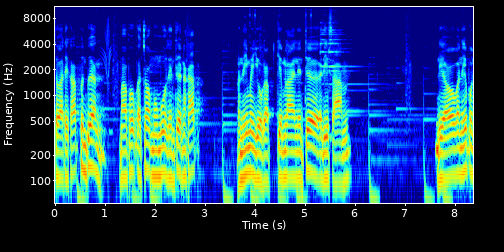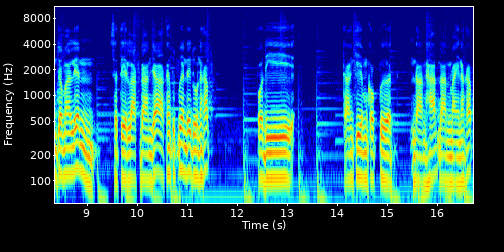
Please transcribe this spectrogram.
สวัสดีครับเพื่อนๆ มาพบกับช่องมูมูเลนเจอร์นะครับ วันนี้มาอยู่กับเกมไลน์เลนเจอร์อดีสามเดี๋ยววันนี้ผมจะมาเล่นสเตจหลักด่านยากให้เพื่อนๆได้ดูนะครับ พอดีทางเกมก็เปิดด่านฮาร์ดด่านใหม่นะครับ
